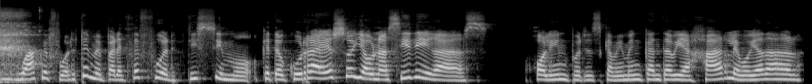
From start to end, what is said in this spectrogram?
Guau, qué fuerte, me parece fuertísimo. Que te ocurra eso y aún así digas, jolín, pues es que a mí me encanta viajar, le voy a dar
